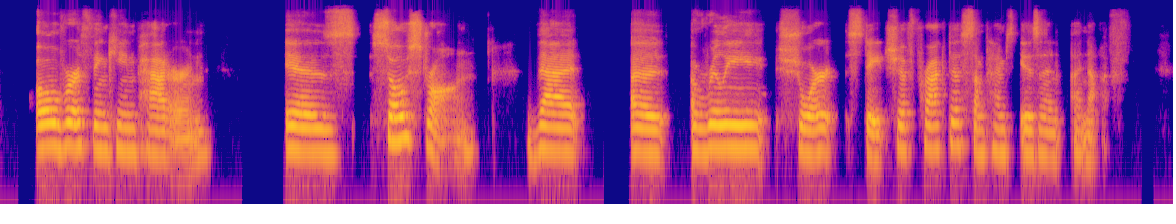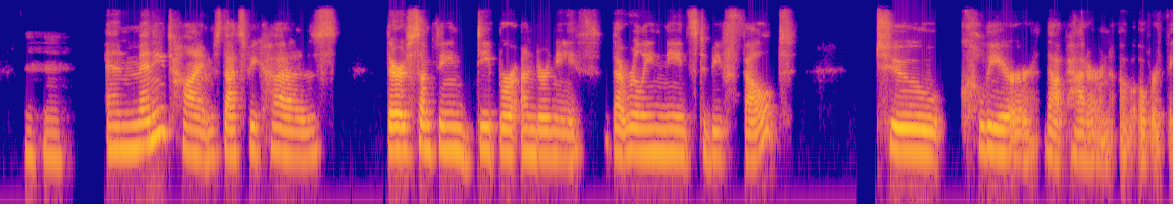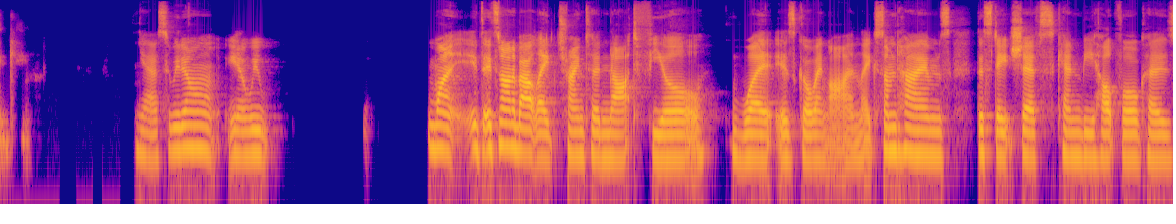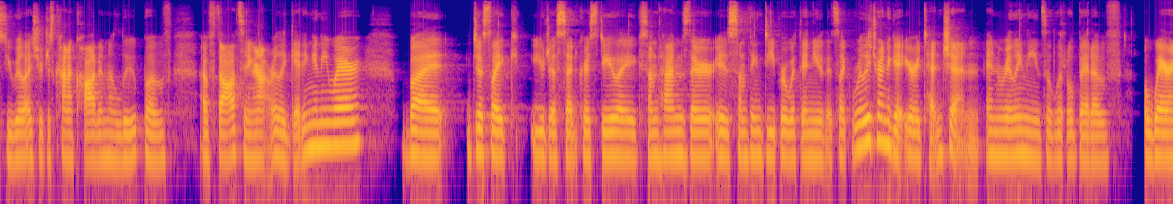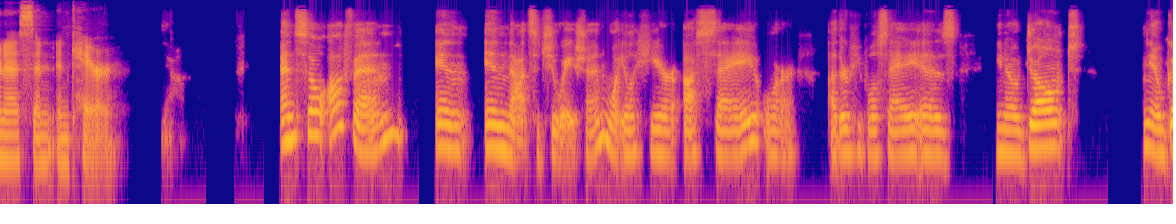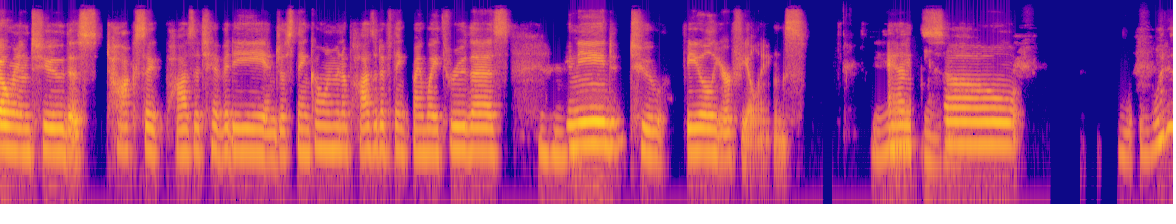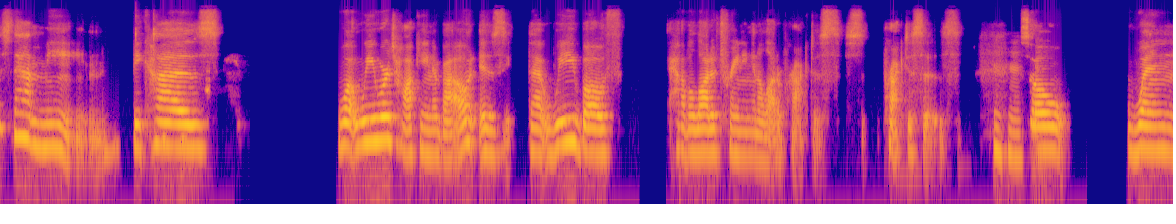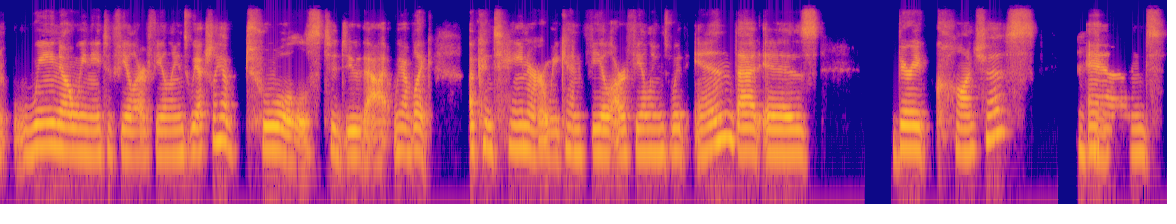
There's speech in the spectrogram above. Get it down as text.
overthinking pattern is so strong that a a really short state shift practice sometimes isn't enough. Mm-hmm. And many times that's because there's something deeper underneath that really needs to be felt to clear that pattern of overthinking. Yeah, so we don't, you know, we want it, it's not about like trying to not feel what is going on. Like sometimes the state shifts can be helpful because you realize you're just kind of caught in a loop of of thoughts and you're not really getting anywhere. But just like you just said, Kristi, like sometimes there is something deeper within you that's like really trying to get your attention and really needs a little bit of awareness and and care. And so often in in that situation, what you'll hear us say or other people say is, you know, don't you know go into this toxic positivity and just think oh i'm going to positive think my way through this mm-hmm. you need to feel your feelings yeah. and so what does that mean because what we were talking about is that we both have a lot of training and a lot of practice practices. Mm-hmm. So when we know we need to feel our feelings, we actually have tools to do that. We have like a container we can feel our feelings within that is very conscious mm-hmm. and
